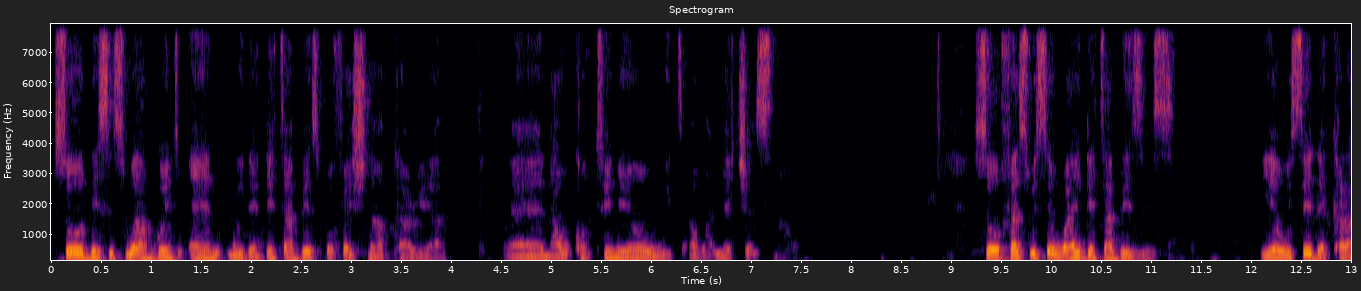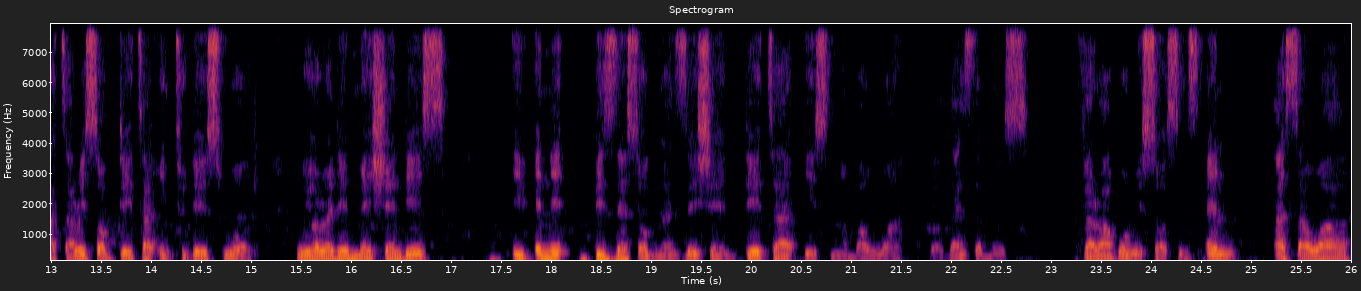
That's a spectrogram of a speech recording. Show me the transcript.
So this is where I'm going to end with a database professional career and I will continue with our lectures now. So first we say why databases? Here we say the characteristics of data in today's world. We already mentioned this. In any business organization, data is number one. That's the most valuable resources. And as our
